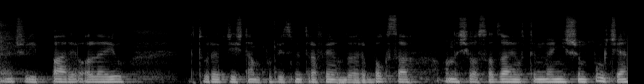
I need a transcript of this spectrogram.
e, czyli pary oleju, które gdzieś tam powiedzmy trafiają do airboxa. One się osadzają w tym najniższym punkcie,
